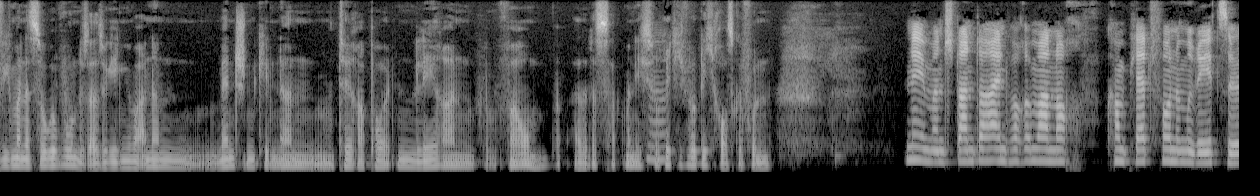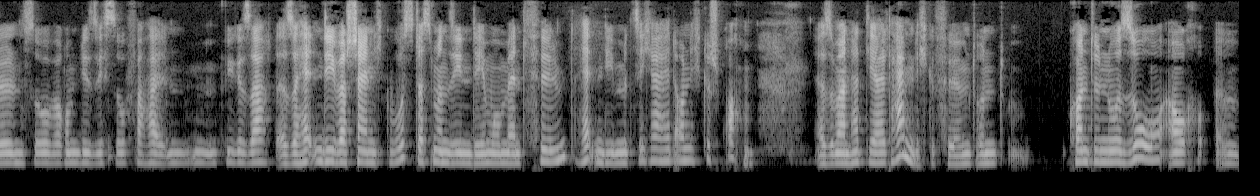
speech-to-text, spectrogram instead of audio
wie man es so gewohnt ist, also gegenüber anderen Menschen, Kindern, Therapeuten, Lehrern. Warum? Also das hat man nicht so richtig wirklich rausgefunden. Nee, man stand da einfach immer noch komplett vor einem Rätsel, so warum die sich so verhalten. Wie gesagt, also hätten die wahrscheinlich gewusst, dass man sie in dem Moment filmt, hätten die mit Sicherheit auch nicht gesprochen. Also man hat die halt heimlich gefilmt und konnte nur so auch äh,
